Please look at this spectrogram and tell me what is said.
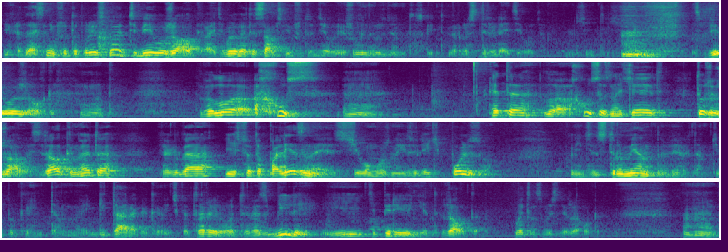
И когда с ним что-то происходит, тебе его жалко, а тем более, когда ты сам с ним что-то делаешь, вынужден, так сказать, например, расстрелять его там. Тебе его жалко. Вот. Велоа ахус, э, это лоахус означает тоже жалость. Жалко, но это когда есть что-то полезное, с чего можно извлечь пользу, какой-нибудь инструмент, например, там, типа какая-нибудь там гитара какая-нибудь, которую вот разбили, и теперь ее нет. Жалко. В этом смысле жалко. Вот.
